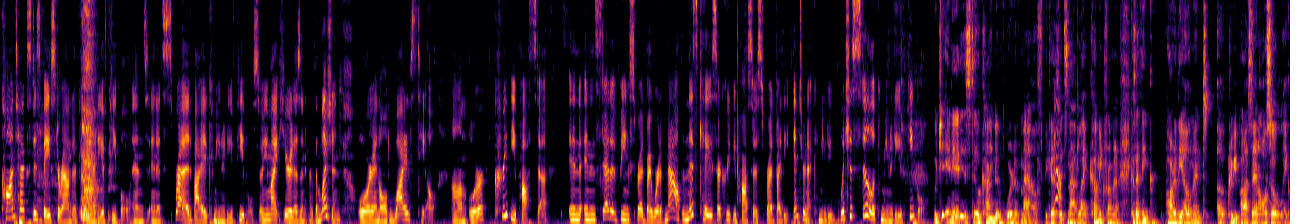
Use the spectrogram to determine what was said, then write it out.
context is based around a community of people and and it's spread by a community of people. So you might hear it as an urban legend or an old wives' tale um, or creepy pasta. And, and instead of being spread by word of mouth, in this case, our creepypasta is spread by the internet community, which is still a community of people. Which and it is still kind of word of mouth because Yeah. it's not like coming from a because I think part of the element of creepypasta and also like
